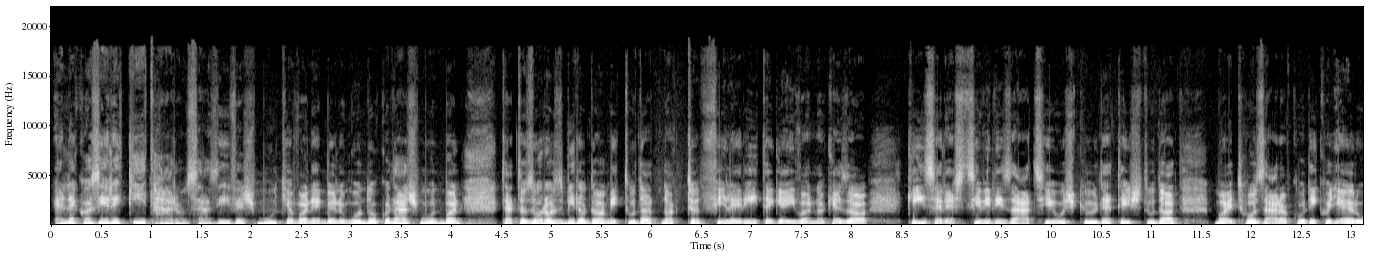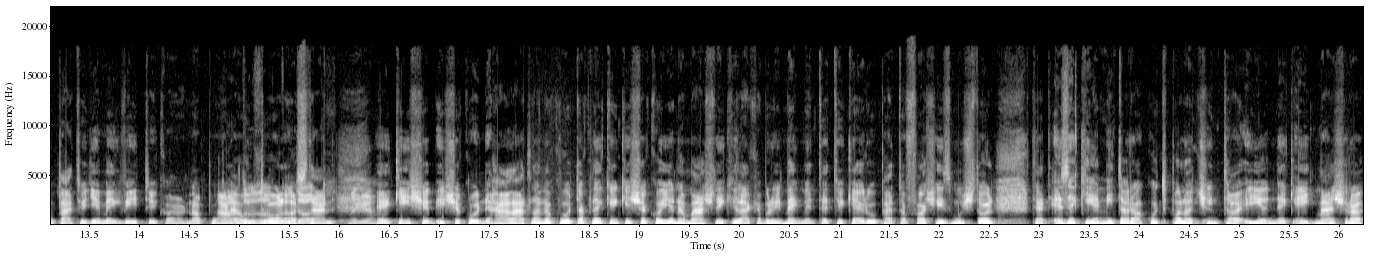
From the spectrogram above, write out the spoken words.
Ennek azért egy két-háromszáz éves múltja van ebben a gondolkodásmódban, tehát az orosz birodalmi tudatnak többféle rétegei vannak. Ez a kényszeres civilizációs küldetés tudat, majd hozzárakodik, hogy Európát ugye megvédtük a Napóleontól, aztán Igen. később, és akkor hálátlanok voltak nekünk, és akkor jön a második világháború, hogy megmentettük Európát a fasizmustól. Tehát ezek ilyen, mint a rakott palacsinta jönnek egymásra,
